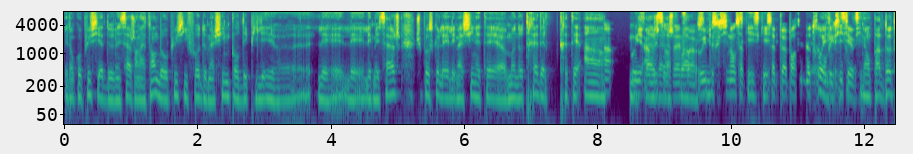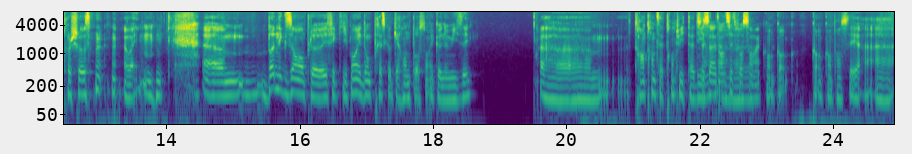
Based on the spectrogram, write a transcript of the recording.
Et donc, au plus il y a de messages en attente, bah, au plus il faut de machines pour dépiler euh, les, les, les, messages. Je suppose que les, les machines étaient euh, monothread, elles traitaient un... Oui, un message à la, fois. Oui, parce que sinon, ça, ça peut apporter d'autres complexités. Sinon, on parle d'autre chose. ouais. euh, bon exemple, effectivement, et donc presque 40% économisé. Euh, 30, 37, 38, t'as dit. C'est ça, 37%. Euh, qu'on pensait à,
